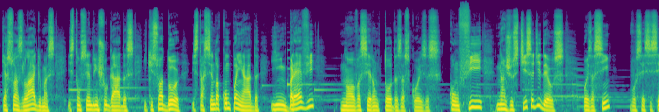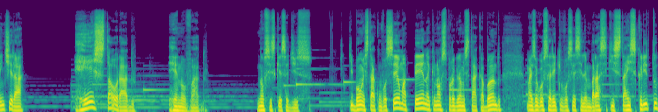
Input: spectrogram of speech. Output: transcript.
que as suas lágrimas estão sendo enxugadas e que sua dor está sendo acompanhada e em breve novas serão todas as coisas. Confie na justiça de Deus, pois assim você se sentirá restaurado, renovado. Não se esqueça disso. Que bom estar com você. É uma pena que o nosso programa está acabando, mas eu gostaria que você se lembrasse que está escrito:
